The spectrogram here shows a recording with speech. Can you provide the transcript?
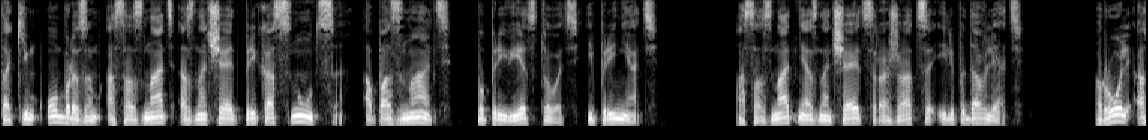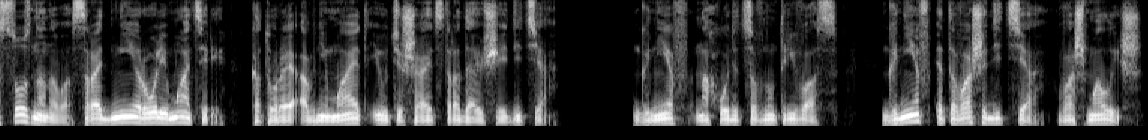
Таким образом, осознать означает прикоснуться, опознать, поприветствовать и принять. Осознать не означает сражаться или подавлять. Роль осознанного сродни роли матери, которая обнимает и утешает страдающее дитя. Гнев находится внутри вас. Гнев – это ваше дитя, ваш малыш.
